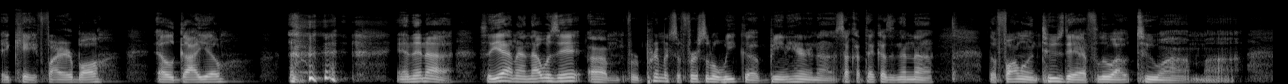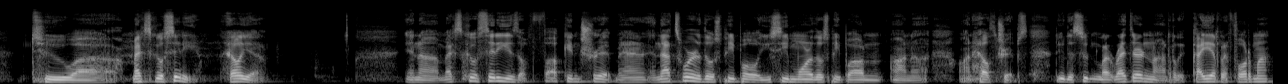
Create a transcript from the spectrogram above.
aka Fireball, El Gallo. and then, uh, so yeah, man, that was it um, for pretty much the first little week of being here in uh, Zacatecas. And then uh, the following Tuesday, I flew out to um, uh, to uh, Mexico City. Hell yeah! And uh, Mexico City is a fucking trip, man. And that's where those people you see more of those people on on on health trips, dude. The student right there in Calle Reforma,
